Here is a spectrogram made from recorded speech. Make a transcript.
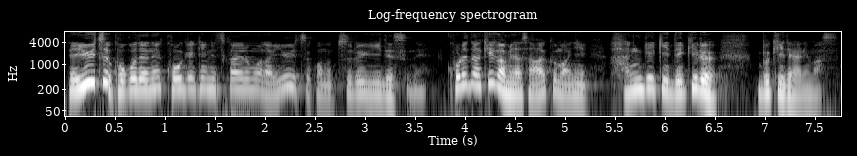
で、唯一ここでね、攻撃に使えるものは唯一この剣ですね。これだけが皆さん悪魔に反撃できる武器であります。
